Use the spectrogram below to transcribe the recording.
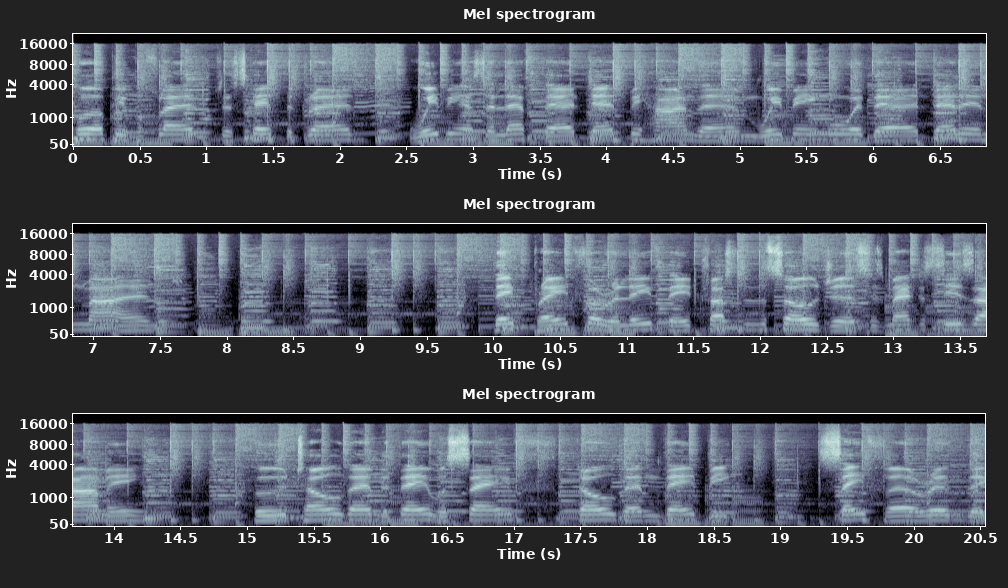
Poor people fled to escape the dread, weeping as they left their dead behind them, weeping with their dead in mind. They prayed for relief, they trusted the soldiers, His Majesty's army, who told them that they were safe, told them they'd be safer in the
